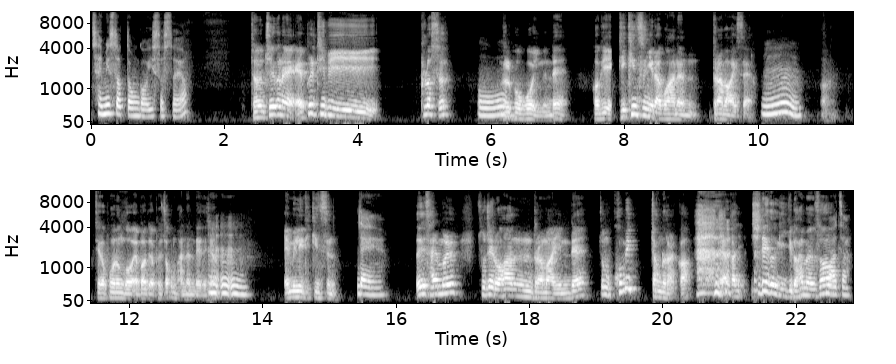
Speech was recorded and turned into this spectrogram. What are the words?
재밌었던 거 있었어요? 저는 최근에 애플 TV 플러스를 오. 보고 있는데 거기 디킨슨이라고 하는 드라마가 있어요. 음, 제가 보는 거 에바도 옆에 조금 봤는데 그죠? 음, 음, 음. 에밀리 디킨슨의 네. 삶을 소재로 한 드라마인데 좀 코믹 장르랄까? 약간 시대극이기도 하면서 맞아.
